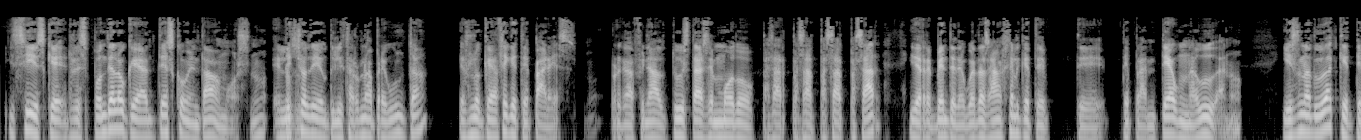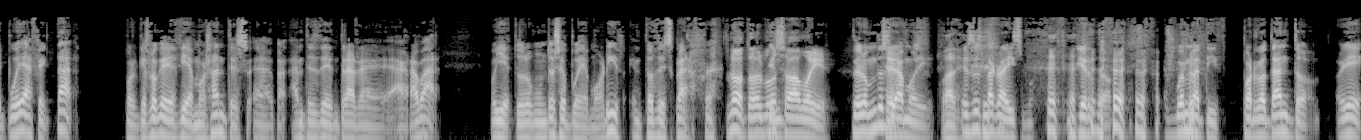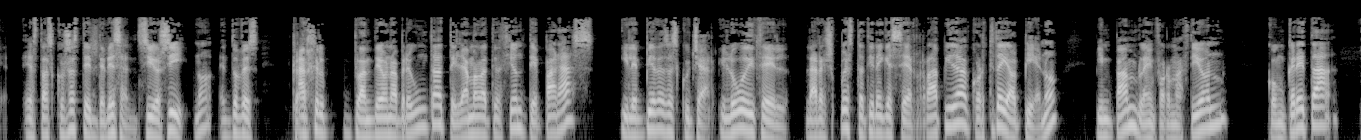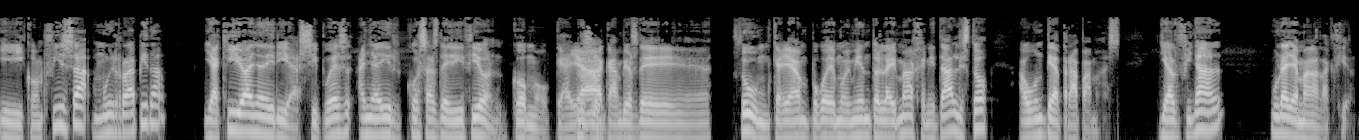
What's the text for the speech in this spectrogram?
Y sí, es que responde a lo que antes comentábamos, ¿no? El hecho de utilizar una pregunta es lo que hace que te pares, porque al final tú estás en modo pasar, pasar, pasar, pasar, y de repente te encuentras a Ángel que te, te, te plantea una duda, ¿no? Y es una duda que te puede afectar, porque es lo que decíamos antes, eh, antes de entrar eh, a grabar. Oye, todo el mundo se puede morir. Entonces, claro. No, todo el mundo se va a morir. Todo el mundo se va a morir. Eso está clarísimo. Cierto. Buen matiz. Por lo tanto, oye, estas cosas te interesan, sí o sí, ¿no? Entonces, Ángel plantea una pregunta, te llama la atención, te paras y le empiezas a escuchar. Y luego dice él, la respuesta tiene que ser rápida, cortita y al pie, ¿no? Pim pam, la información concreta y concisa, muy rápida. Y aquí yo añadiría, si puedes añadir cosas de edición, como que haya cambios de zoom, que haya un poco de movimiento en la imagen y tal, esto aún te atrapa más. Y al final, una llamada a la acción.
